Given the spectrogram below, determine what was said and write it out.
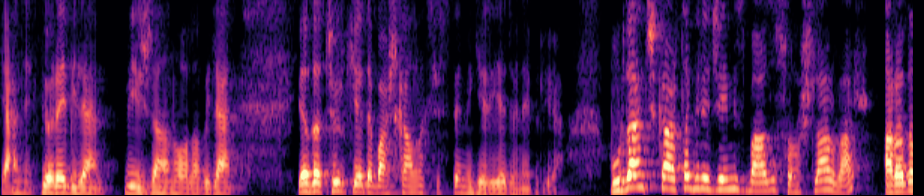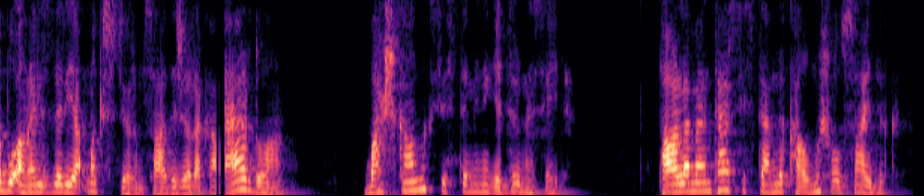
Yani görebilen, vicdanı olabilen ya da Türkiye'de başkanlık sistemi geriye dönebiliyor. Buradan çıkartabileceğimiz bazı sonuçlar var. Arada bu analizleri yapmak istiyorum sadece rakam. Erdoğan başkanlık sistemini getirmeseydi, parlamenter sistemde kalmış olsaydık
